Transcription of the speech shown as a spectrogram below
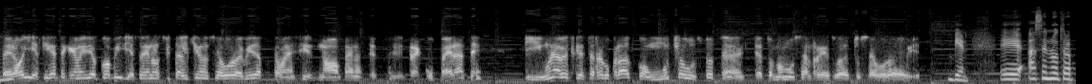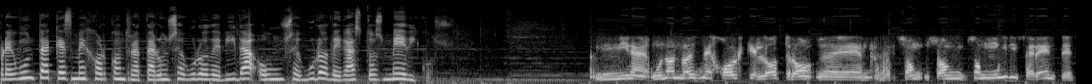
Pero oye, fíjate que me dio COVID y estoy en el hospital, quiero un seguro de vida, pues te van a decir, no, espérate, recupérate y una vez que esté recuperado, con mucho gusto te, tomamos el riesgo de tu seguro de vida. Bien, eh, hacen otra pregunta, ¿qué es mejor contratar un seguro de vida o un seguro de gastos médicos? Mira, uno no es mejor que el otro, eh, son, son, son muy diferentes.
